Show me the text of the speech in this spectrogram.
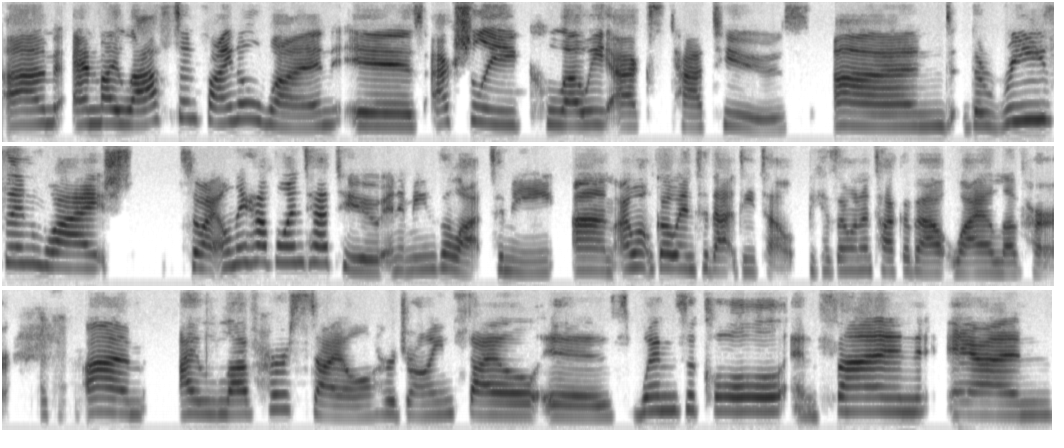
um, and my last and final one is actually Chloe X Tattoos. And the reason why, so I only have one tattoo and it means a lot to me. Um, I won't go into that detail because I want to talk about why I love her. Okay. Um, I love her style. Her drawing style is whimsical and fun. And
